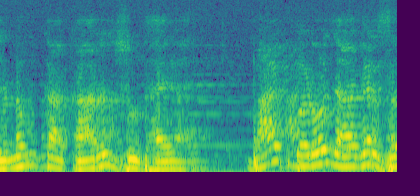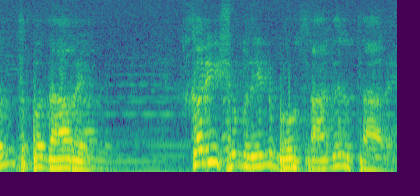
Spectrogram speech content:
जन्म का कारण सुधार्या भाग बड़ो जागर संत पधारे કરી સુમરીન ભવ સાગર તારે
